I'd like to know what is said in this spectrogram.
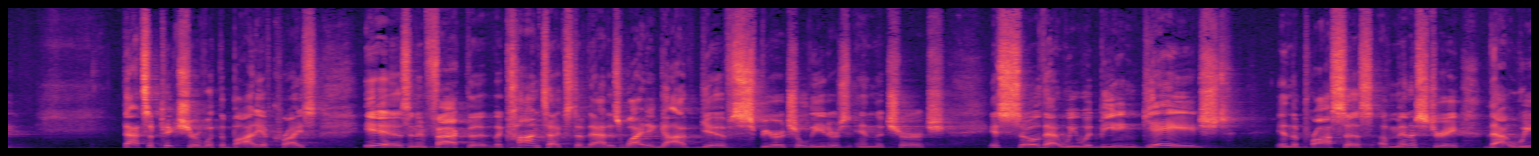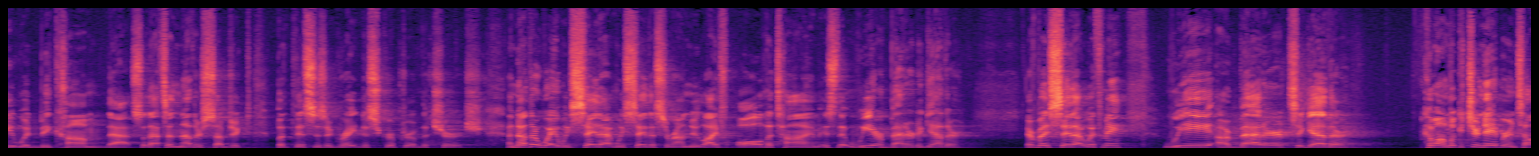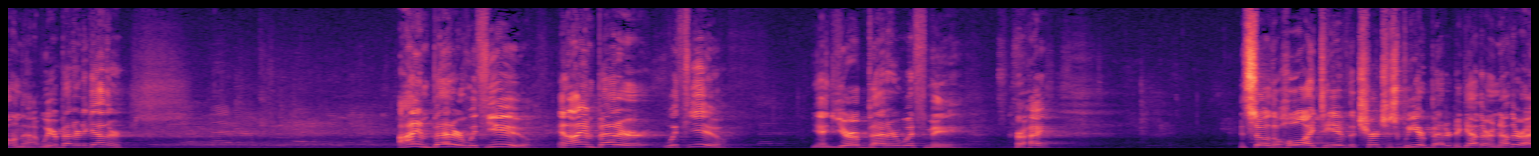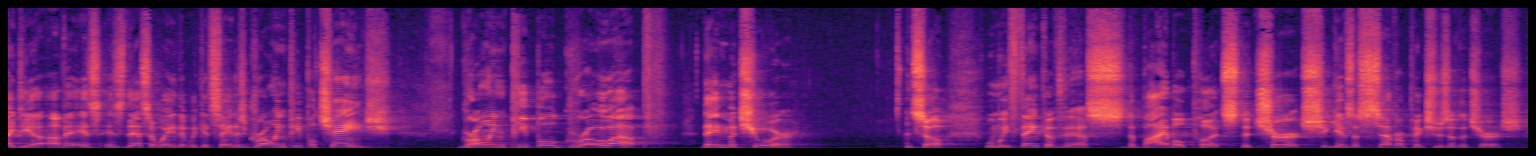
That's a picture of what the body of Christ is, and in fact, the, the context of that is why did God give spiritual leaders in the church? Is so that we would be engaged in the process of ministry, that we would become that. So that's another subject, but this is a great descriptor of the church. Another way we say that, and we say this around New Life all the time, is that we are better together. Everybody say that with me? We are better together. Come on, look at your neighbor and tell him that. We are better together. I am better with you, and I am better with you. And you're better with me, right? And so the whole idea of the church is we are better together. Another idea of it is, is this a way that we could say it is growing people change. Growing people grow up, they mature. And so when we think of this, the Bible puts the church, it gives us several pictures of the church.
